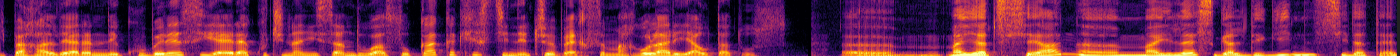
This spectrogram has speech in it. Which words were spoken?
Ipar aldearen leku berezia erakutsinan izan du azokak Kristine Txeberz margolari hautatuz. Uh, maiatzean, uh, mailez galdegin zidaten,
